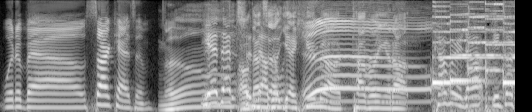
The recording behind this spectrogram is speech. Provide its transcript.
What about sarcasm? No. Yeah, that's oh, that's another a, one. yeah, humor covering it up. Oh. Cover it up. You got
